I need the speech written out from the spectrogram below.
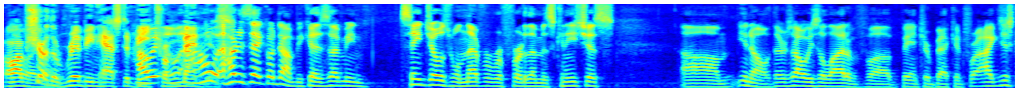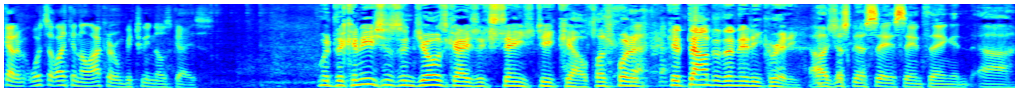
Oh, I'm sure the ribbing has to be How- tremendous. How, how does that go down? Because I mean, St. Joe's will never refer to them as Canisius. Um, you know, there's always a lot of uh, banter back and forth. I just got to. What's it like in the locker room between those guys? With the Canisius and Joe's guys exchange decals. Let's put it get down to the nitty gritty. I was just going to say the same thing, and uh,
